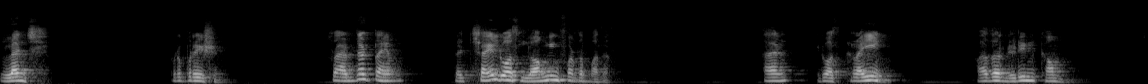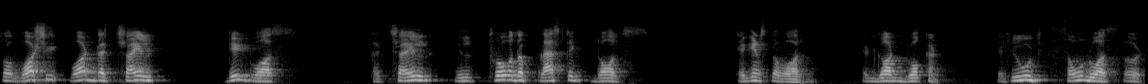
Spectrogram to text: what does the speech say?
lunch preparation. So at that time, the child was longing for the mother and it was crying. Mother didn't come. So what she what the child did was the child will throw the plastic dolls against the wall. It got broken. A huge sound was heard.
